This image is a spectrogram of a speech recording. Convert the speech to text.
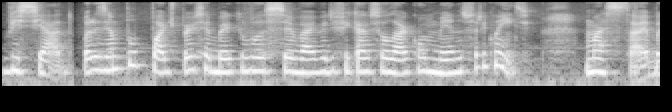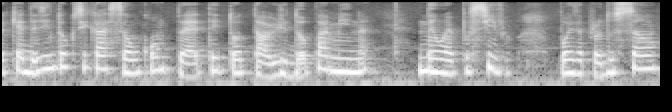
viciado. Por exemplo, pode perceber que você vai verificar o celular com menos frequência, mas saiba que a desintoxicação completa e total de dopamina não é possível, pois a produção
